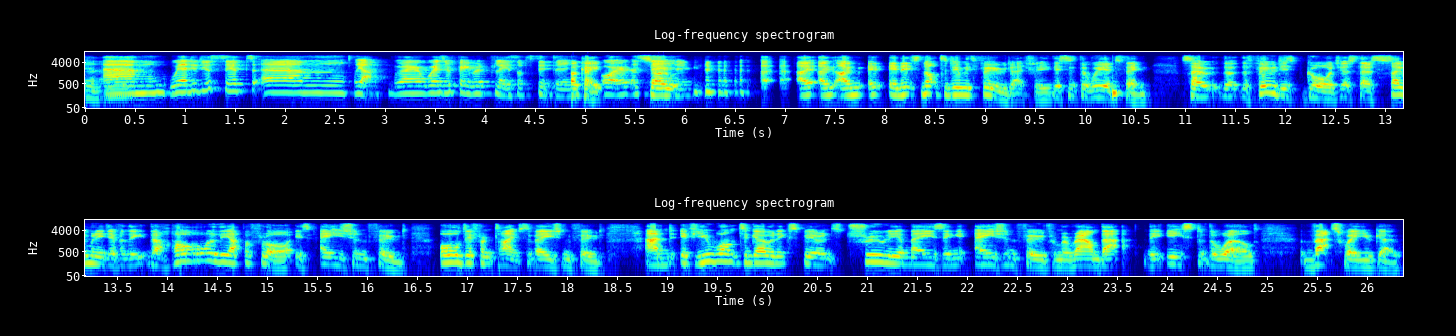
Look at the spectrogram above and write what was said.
Mhm. Um, where did you sit? Um, yeah, where where's your favorite place of sitting? Okay, or uh, so- I, I, I'm, and it's not to do with food actually. This is the weird thing. So the, the food is gorgeous. There's so many different. The, the whole of the upper floor is Asian food, all different types of Asian food. And if you want to go and experience truly amazing Asian food from around that the east of the world, that's where you go.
